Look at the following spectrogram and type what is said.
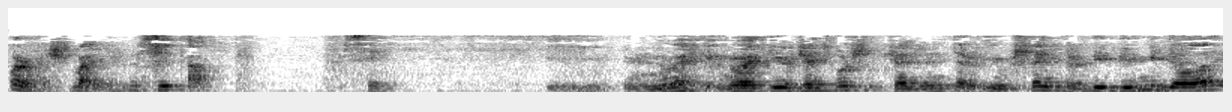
Ora, mas meias necessitava. Sim. E não é, que- não é que a gente fosse, a gente, eu sempre vivi melhor,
